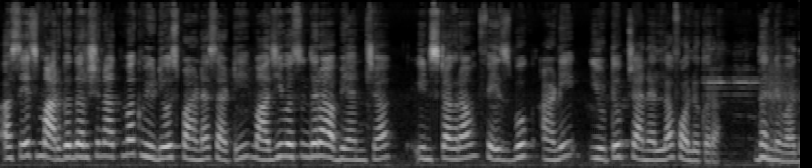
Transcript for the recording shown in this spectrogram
असेच मार्गदर्शनात्मक व्हिडिओज पाहण्यासाठी माझी वसुंधरा अभियानच्या इंस्टाग्राम फेसबुक आणि यूट्यूब चॅनलला फॉलो करा. धन्यवाद.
